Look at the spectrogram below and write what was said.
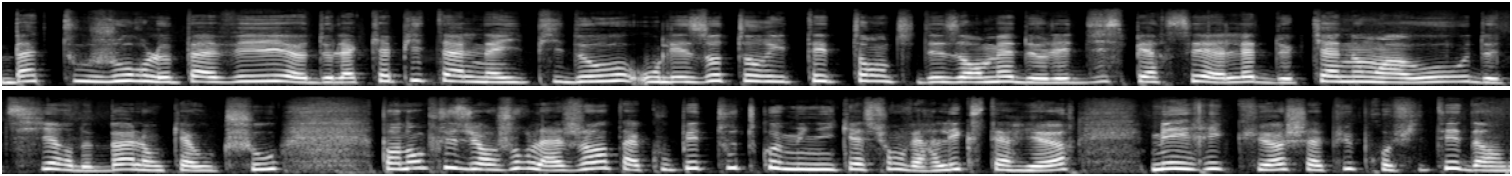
battent toujours le pavé de la capitale Naïpido où les autorités tentent désormais de les disperser à l'aide de canons à eau, de tirs de balles en caoutchouc. Pendant plusieurs jours, la junte a coupé toute communication vers l'extérieur mais Eric Kioch a pu profiter d'un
